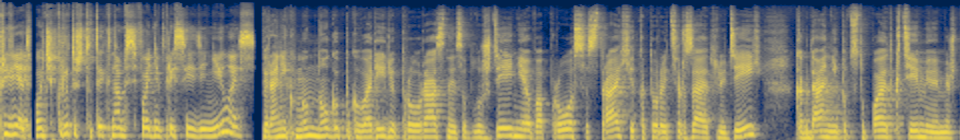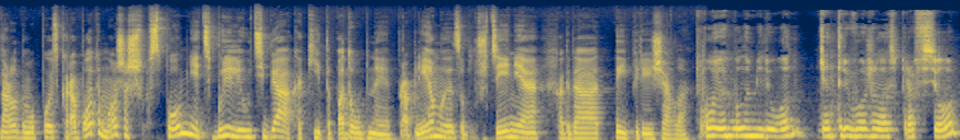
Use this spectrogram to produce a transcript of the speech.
Привет! Очень круто, что ты к нам сегодня присоединилась. Вероник, мы много поговорили про разные заблуждения, вопросы, страхи, которые терзают людей, когда они подступают к теме международного поиска работы. Можешь вспомнить, были ли у тебя какие-то подобные проблемы, заблуждения, когда ты переезжала? Ой, их было миллион. Я тревожилась про все.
